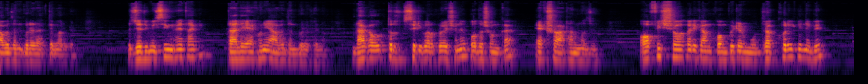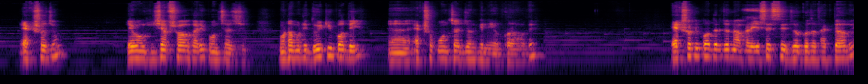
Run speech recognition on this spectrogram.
আবেদন করে রাখতে পারবেন। যদি মিসিং হয়ে থাকে, তাহলে এখনই আবেদন করে ফেলুন। ঢাকা উত্তর সিটি কর্পোরেশনের পদসংখ্যা একশো আটান্ন জন। অফিস সহকারী কাম কম্পিউটার মুদ্রাক্ষরিকে নেবে? একশো জন এবং হিসাব সহকারী পঞ্চাশ জন। মোটামুটি দুইটি পদেই একশো পঞ্চাশ জনকে নিয়োগ করা হবে। একশোটি পদের জন্য আপনার এসএসসির যোগ্যতা থাকতে হবে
